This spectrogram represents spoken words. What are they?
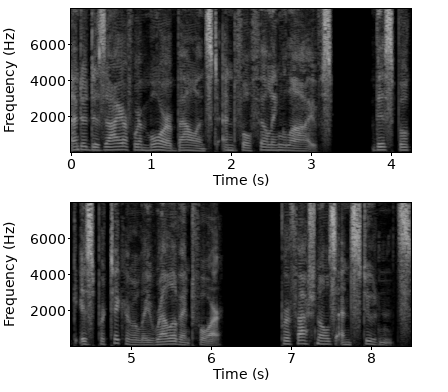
and a desire for more balanced and fulfilling lives. This book is particularly relevant for professionals and students.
